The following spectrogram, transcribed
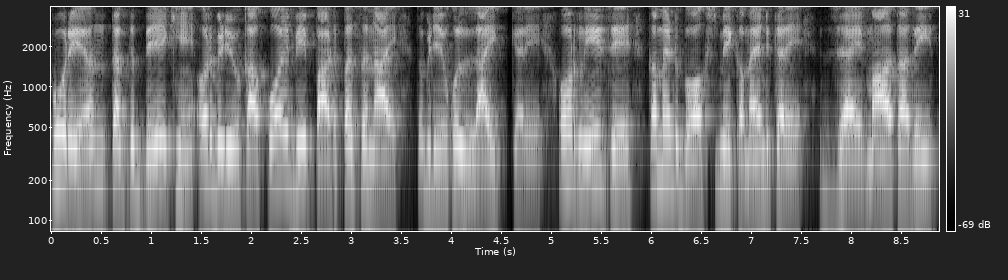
पूरे अंत तक देखें और वीडियो का कोई भी पार्ट पसंद आए तो वीडियो को लाइक करें और नीचे कमेंट बॉक्स में कमेंट करें, जय माता दी।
